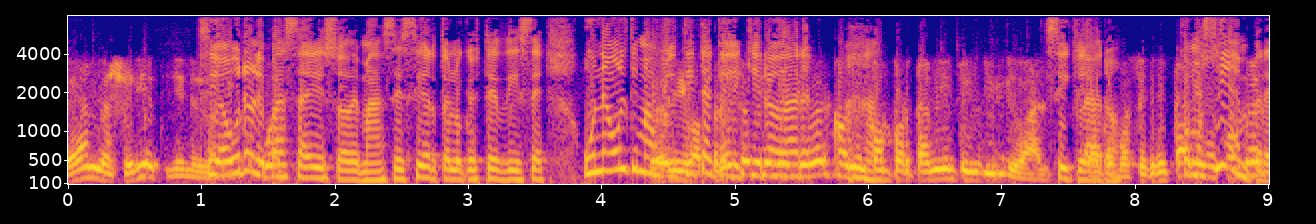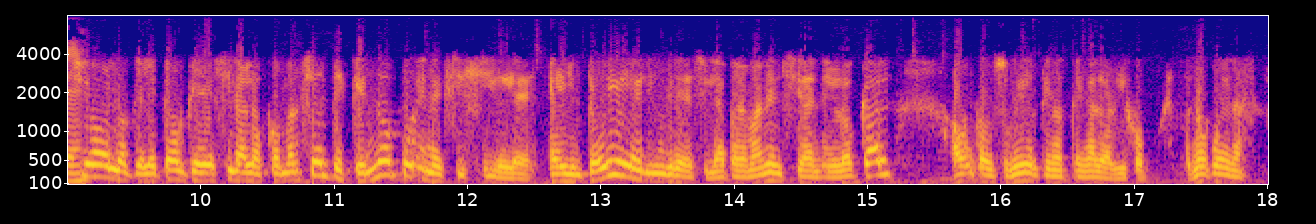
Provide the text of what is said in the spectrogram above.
gran mayoría tiene el Sí, a uno le pasa eso además, es cierto lo que usted dice. Una última vueltita que le quiero dar... Tiene que ver con el comportamiento individual. Sí, claro. como secretario siempre. lo que le tengo que decir a los comerciantes es que no pueden exigirle e impedirle el ingreso y la permanencia en el local a un consumidor que no tenga el barbijo puesto. No pueden hacerlo.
